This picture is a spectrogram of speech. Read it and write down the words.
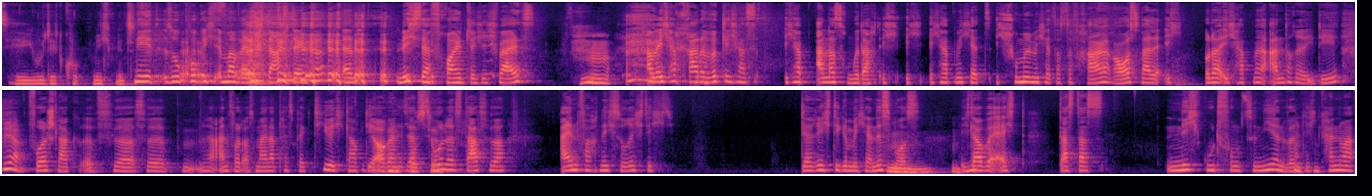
sehe, Judith guckt mich mit. Nee, so gucke ich immer, wenn ich nachdenke. äh, nicht sehr freundlich, ich weiß. Hm. Aber ich habe gerade wirklich was, ich habe andersrum gedacht. Ich, ich, ich habe mich jetzt, ich schummel mich jetzt aus der Frage raus, weil ich, oder ich habe eine andere Idee, ja. Vorschlag äh, für, für eine Antwort aus meiner Perspektive. Ich glaube, die Organisation ist dafür einfach nicht so richtig der richtige Mechanismus. Mhm. Mhm. Ich glaube echt, dass das nicht gut funktionieren wird. Mhm. Ich kann mal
